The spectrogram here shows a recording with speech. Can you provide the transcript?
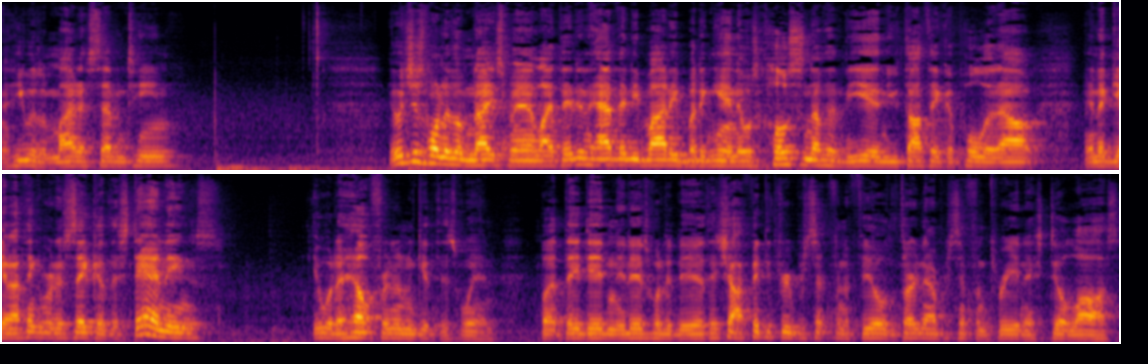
And he was a minus 17. It was just one of them nights, man. Like, they didn't have anybody, but again, it was close enough at the end. You thought they could pull it out. And again, I think for the sake of the standings, it would have helped for them to get this win. But they didn't. It is what it is. They shot 53% from the field and 39% from three, and they still lost.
